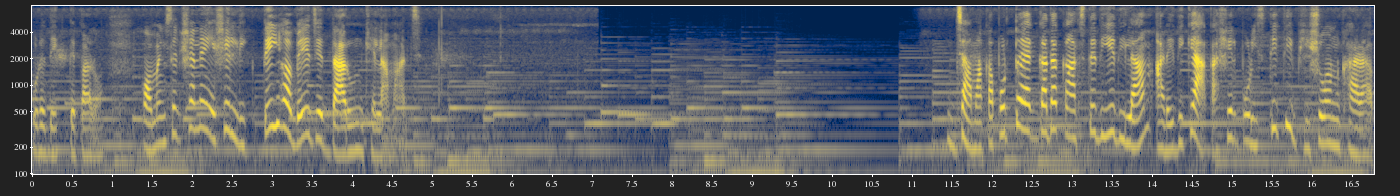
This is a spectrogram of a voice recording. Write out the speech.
করে দেখতে পারো। কমেন্ট সেকশানে এসে লিখতেই হবে যে দারুণ খেলাম আজ। জামা কাপড় তো এক গাদা কাঁচতে দিয়ে দিলাম, আর এদিকে আকাশের পরিস্থিতি ভীষণ খারাপ।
